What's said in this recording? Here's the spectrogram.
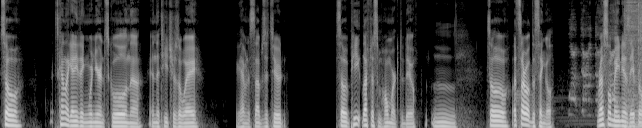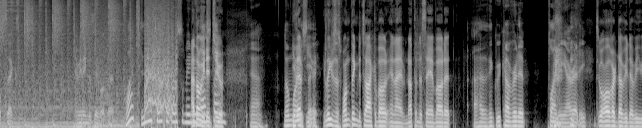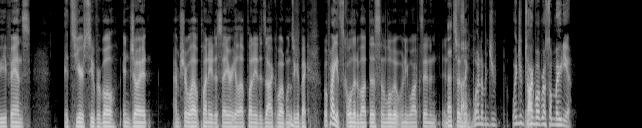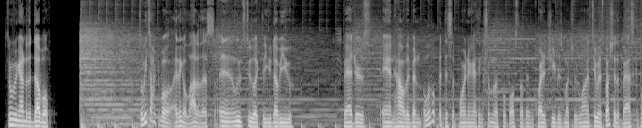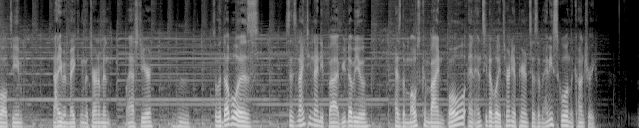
So it's kind of like anything when you're in school and the and the teacher's away, you're having a substitute. So Pete left us some homework to do. Mm. So let's start with the single. WrestleMania is April sixth. Anything to say about that? What? Didn't we talk about WrestleMania? I thought we did too. Yeah. No He, more. left, say. he leaves us one thing to talk about, and I have nothing to say about it. I think we covered it plenty already. to all of our WWE fans, it's your Super Bowl. Enjoy it. I'm sure we'll have plenty to say, or he'll have plenty to talk about once we get back. We'll probably get scolded about this in a little bit when he walks in and, and That's says fine. like, "What did you? When did you talk about WrestleMania?" So moving on to the double. So we talked about, I think, a lot of this, and it alludes to like the UW Badgers and how they've been a little bit disappointing. I think some of the football stuff they haven't quite achieved as much as they wanted to, and especially the basketball team not even making the tournament last year. Mhm. So the double is since 1995, UW has the most combined bowl and NCAA tourney appearances of any school in the country.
